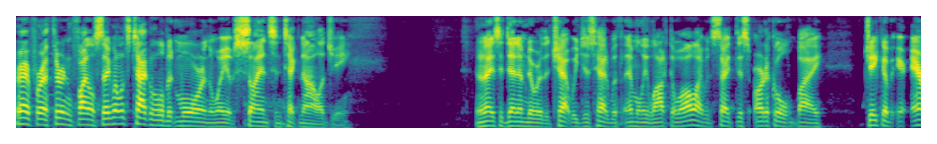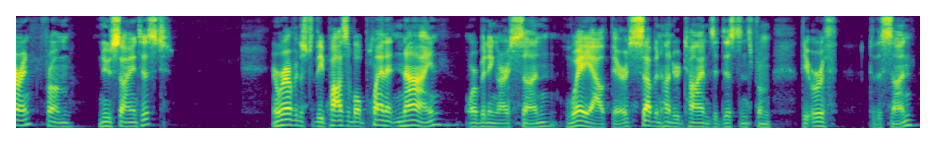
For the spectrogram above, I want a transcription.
All right, for our third and final segment, let's tackle a little bit more in the way of science and technology. In a nice addendum to the chat we just had with Emily Lakdawalla, I would cite this article by Jacob Aron from New Scientist in reference to the possible Planet 9 orbiting our sun way out there, 700 times the distance from the Earth to the sun.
